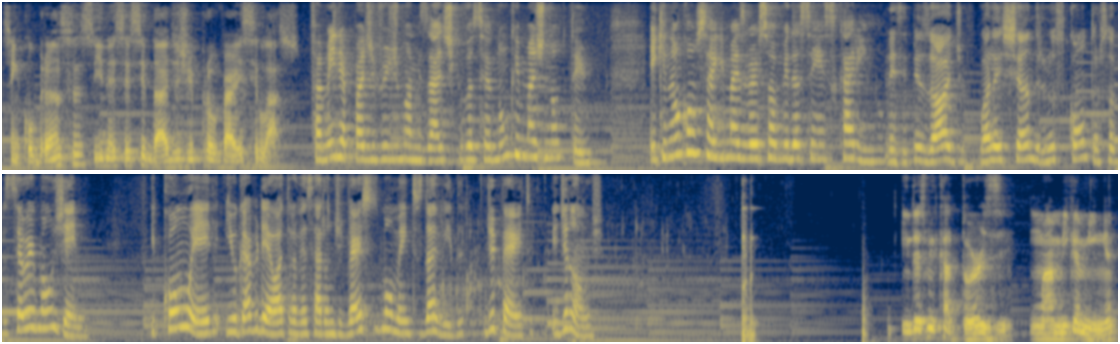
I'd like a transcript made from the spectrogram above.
sem cobranças e necessidades de provar esse laço. Família pode vir de uma amizade que você nunca imaginou ter e que não consegue mais ver sua vida sem esse carinho. Nesse episódio, o Alexandre nos conta sobre seu irmão gêmeo e como ele e o Gabriel atravessaram diversos momentos da vida, de perto e de longe. Em 2014, uma amiga minha,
